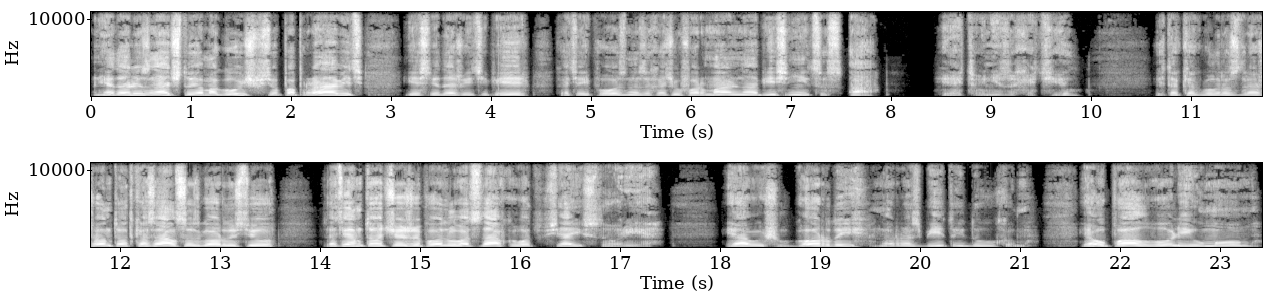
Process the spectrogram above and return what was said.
Мне дали знать, что я могу еще все поправить, если даже и теперь, хотя и поздно, захочу формально объясниться с А. Я этого не захотел. И так как был раздражен, то отказался с гордостью, затем тотчас же подал в отставку. Вот вся история. Я вышел гордый, но разбитый духом. Я упал волей и умом.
